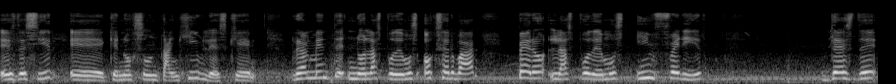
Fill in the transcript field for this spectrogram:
es decir, eh, que no son tangibles, que realmente no las podemos observar, pero las podemos inferir desde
